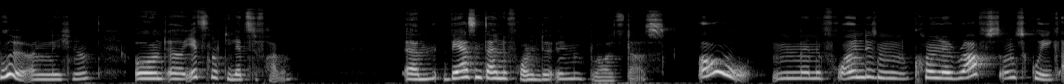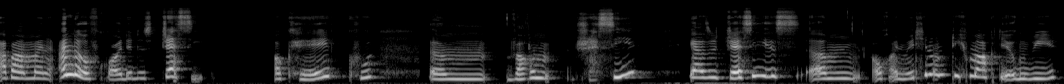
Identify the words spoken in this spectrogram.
Cool eigentlich, ne? Und äh, jetzt noch die letzte Frage. Ähm, wer sind deine Freunde in Brawl Stars? Oh, meine Freunde sind Colonel Ruffs und Squeak, aber meine andere Freundin ist Jessie. Okay, cool. Ähm, warum Jessie? Ja, also Jessie ist ähm, auch ein Mädchen und ich mag die irgendwie.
